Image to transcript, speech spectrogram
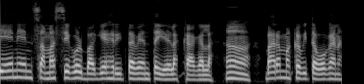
ಏನೇನ್ ಸಮಸ್ಯೆಗಳು ಬಗೆಹರಿತವೆ ಅಂತ ಹೇಳಕ್ಕಾಗಲ್ಲ. ಹಾ ಬಾರಮ್ಮ ಕವಿತಾ, ಹೋಗೋಣ.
